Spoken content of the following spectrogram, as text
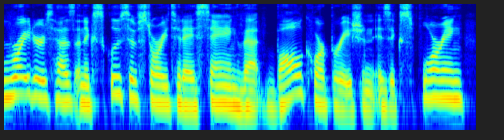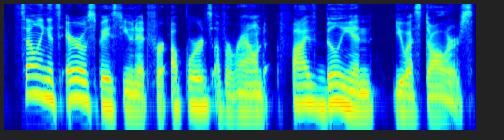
Reuters has an exclusive story today saying that Ball Corporation is exploring selling its aerospace unit for upwards of around 5 billion US dollars.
